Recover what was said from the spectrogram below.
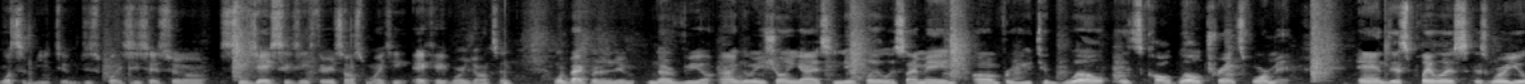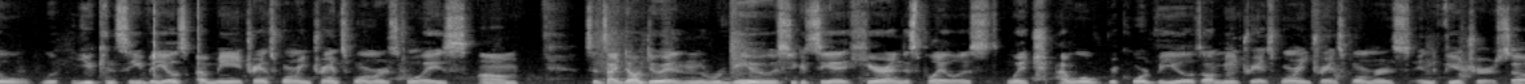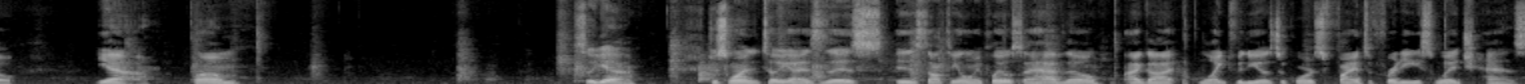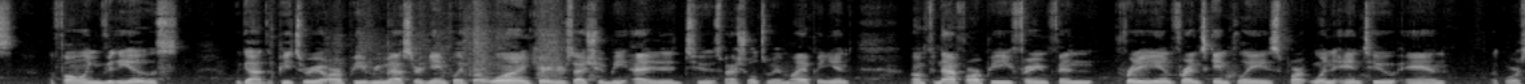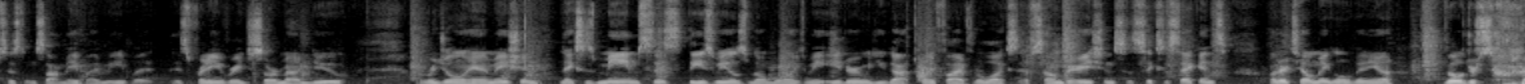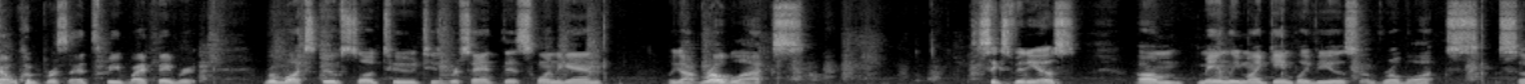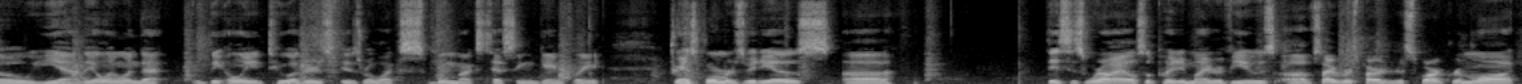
What's up, YouTube? This boy CJ so CJ63 Sauce Mighty, aka Gordon Johnson. We're back with another, video. I'm going to be showing you guys a new playlist I made um, for YouTube. Well, it's called Well Transform It, and this playlist is where you you can see videos of me transforming Transformers toys. Um, since I don't do it in the reviews, you can see it here in this playlist, which I will record videos on me transforming Transformers in the future. So, yeah. Um. So, yeah. Just wanted to tell you guys this is not the only playlist I have, though. I got liked videos, of course. At Freddy's, which has the following videos we got the Pizzeria RP Remaster Gameplay Part 1, characters that should be added to Smash Ultimate in my opinion. Um, FNAF RP, Freddy, Freddy and Friends Gameplays Part 1 and 2, and of course this one's not made by me, but it's Freddy Rage Sword Mountain Dew. Original animation. Next is memes. This these videos don't belong to me either. You got 25 Robux have some variations to 60 seconds Undertale Megalovania, Villager Sound at 1% speed, my favorite. Roblox Oof slowed to 2%. This one again. We got Roblox. Six videos. Um, mainly my gameplay videos of Roblox. So yeah, the only one that the only two others is Roblox Boombox testing gameplay. Transformers videos, uh this is where I also put in my reviews of Cyberverse Power to the Spark, Grimlock,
